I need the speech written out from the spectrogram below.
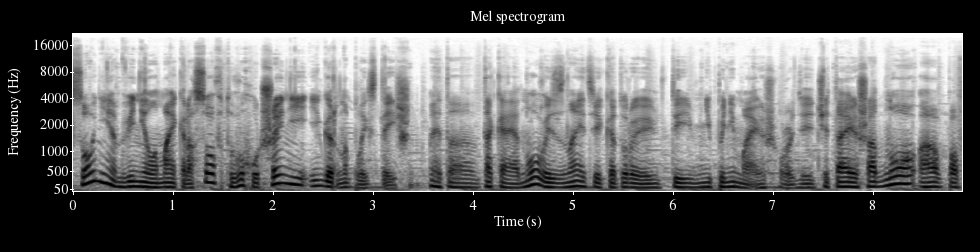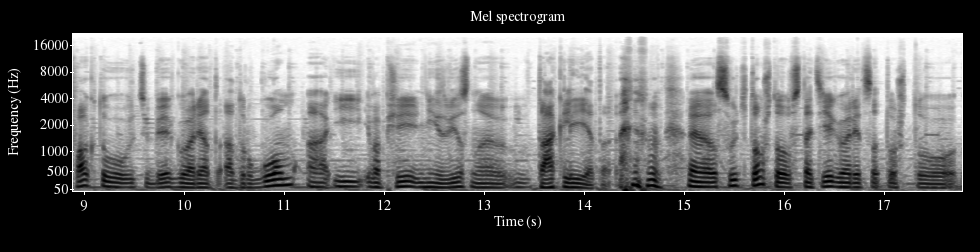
Sony обвинила Microsoft в ухудшении игр на PlayStation. Это такая новость, знаете, которую ты не понимаешь. Вроде читаешь одно, а по факту тебе говорят о другом, а и вообще неизвестно, так ли это. Э, суть в том, что в статье говорится то, что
